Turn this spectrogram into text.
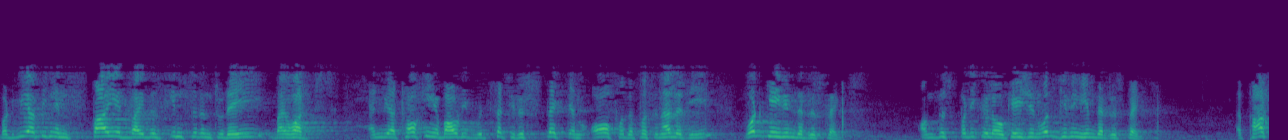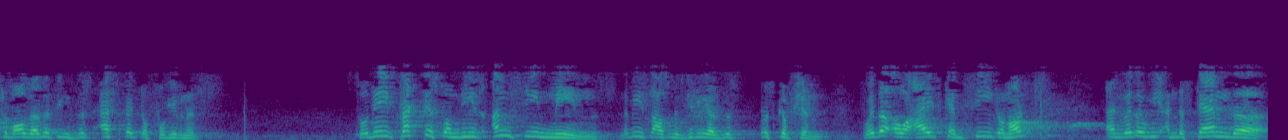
but we are being inspired by this incident today by what? And we are talking about it with such respect and awe for the personality. What gave him that respect? On this particular occasion, what's giving him that respect? Apart from all the other things, this aspect of forgiveness. So they practiced on these unseen means. Nabi Islam is giving us this prescription. Whether our eyes can see it or not, and whether we understand the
